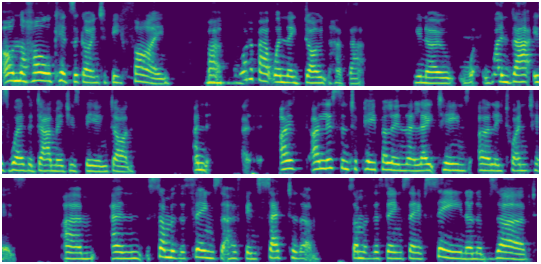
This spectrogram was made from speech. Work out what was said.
on the whole kids are going to be fine. But mm-hmm. what about when they don't have that? You know w- when that is where the damage is being done. And uh, I, I listen to people in their late teens, early 20s, um, and some of the things that have been said to them, some of the things they've seen and observed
